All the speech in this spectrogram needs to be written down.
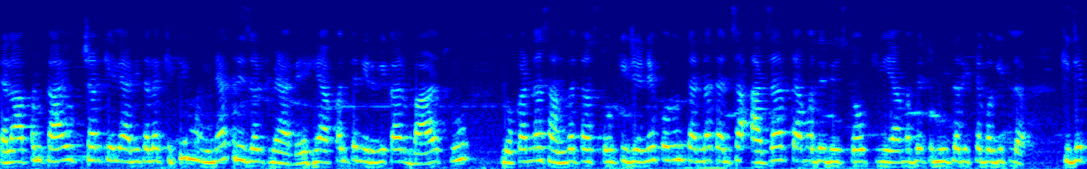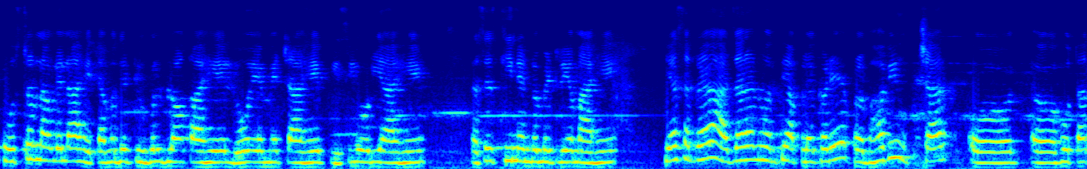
त्याला आपण काय उपचार केले आणि त्याला किती महिन्यात रिझल्ट मिळाले हे आपण ते निर्विकार बाळ थ्रू लोकांना सांगत असतो की जेणेकरून त्यांना त्यांचा आजार त्यामध्ये दिसतो की यामध्ये तुम्ही जर इथे बघितलं की जे पोस्टर लावलेलं आहे त्यामध्ये ट्युबल ब्लॉक आहे लो एम एच आहे पीसीओडी आहे तसेच थीन एन्डोमेट्रियम आहे. या सगळ्या आजारांवरती आपल्याकडे प्रभावी उपचार होतात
